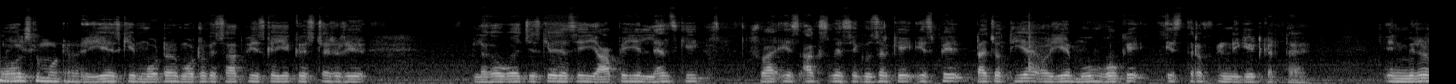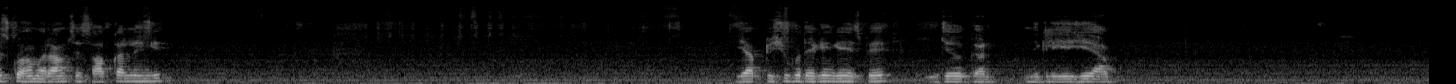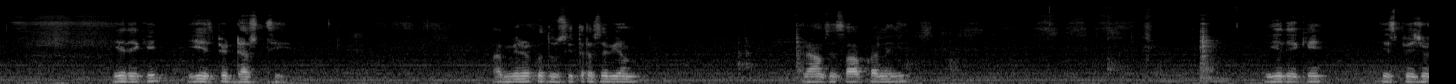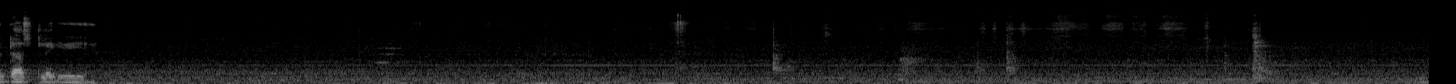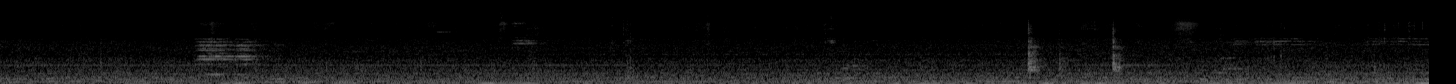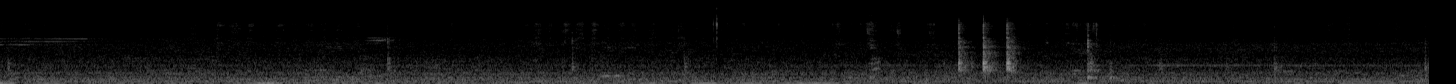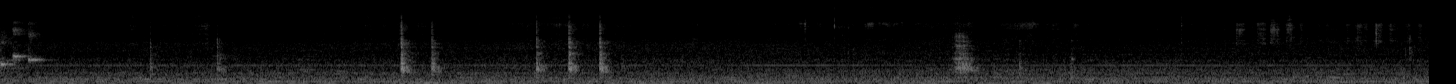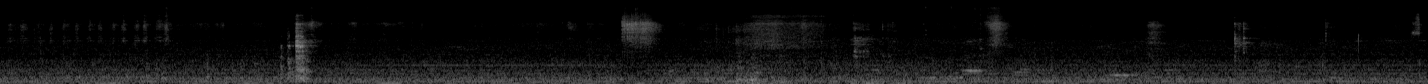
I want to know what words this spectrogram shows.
और ये इसकी मोटर है। ये इसकी मोटर मोटर के साथ भी इसका ये क्रिस्टल लगा हुआ है जिसकी वजह से यहाँ पे ये लेंस की शुआ इस अक्स में से गुज़र के इस पे टच होती है और ये मूव होके इस तरफ़ इंडिकेट करता है। इन मिरर्स को हम आराम से साफ़ कर लेंगे। ये आप टिश्यू को देखेंगे इस पे, जो गर्द निकली है, ये आप ये देखें, ये इस पर डस्ट थी। अब मिरर को दूसरी तरफ़ से भी हम आराम से साफ़ कर लेंगे। ये देखें इस पे जो डस्ट लगी हुई है।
